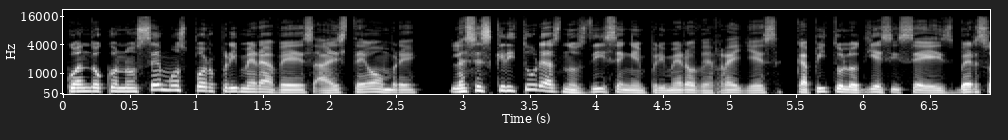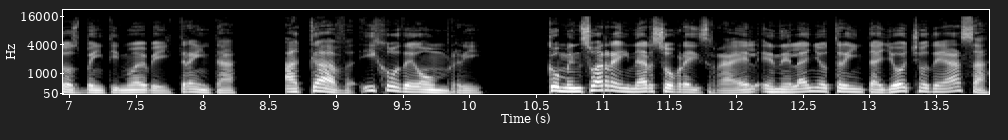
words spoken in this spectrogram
Cuando conocemos por primera vez a este hombre, las escrituras nos dicen en Primero de Reyes, capítulo 16, versos 29 y 30, Acab, hijo de Omri, comenzó a reinar sobre Israel en el año 38 de Asa,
